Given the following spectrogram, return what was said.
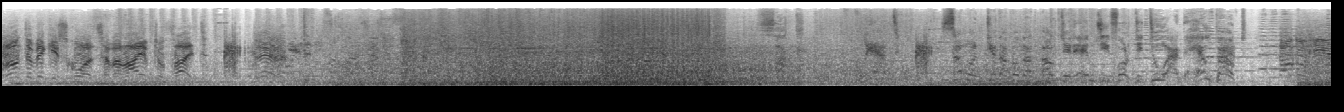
Frontoviki squads have arrived to fight. Fuck! Weird! Someone get up on that mounted MG-42 and help out! Out of here!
